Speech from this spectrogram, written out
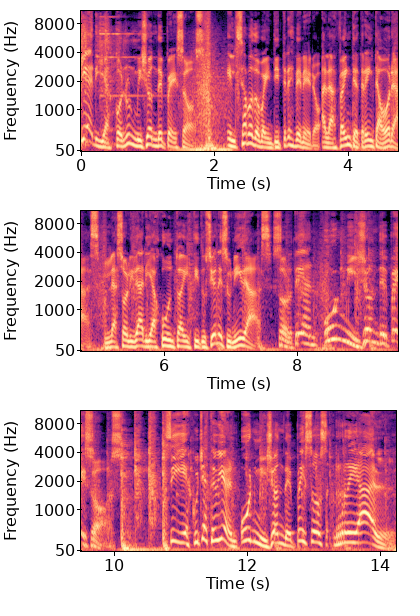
¿Qué harías con un millón de pesos? El sábado 23 de enero a las 20.30 horas, la Solidaria junto a Instituciones Unidas sortean un millón de pesos. Sí, escuchaste bien, un millón de pesos real.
